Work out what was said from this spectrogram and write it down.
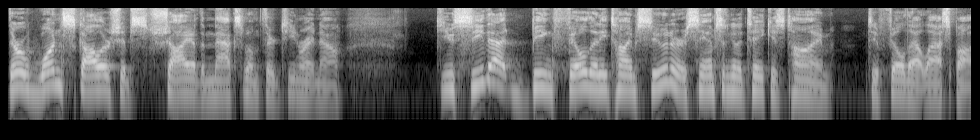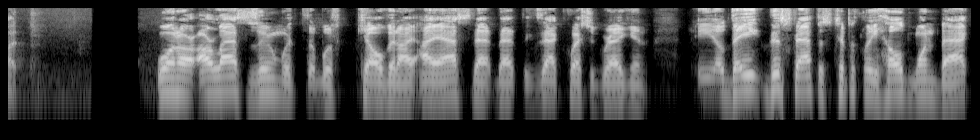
they're one scholarship shy of the maximum 13 right now. Do you see that being filled anytime soon, or is Sampson going to take his time to fill that last spot? Well, in our, our last Zoom with with Kelvin, I, I asked that that exact question, Greg, and you know they this staff has typically held one back,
